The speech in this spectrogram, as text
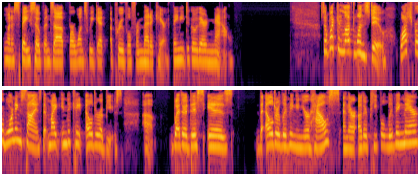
when a space opens up or once we get approval from medicare. They need to go there now. So what can loved ones do? Watch for warning signs that might indicate elder abuse uh, whether this is the elder living in your house and there are other people living there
